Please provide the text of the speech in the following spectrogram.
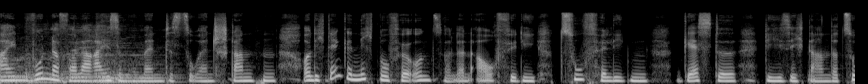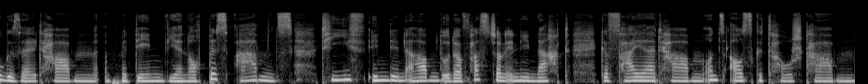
Ein wundervoller Reisemoment ist so entstanden und ich denke nicht nur für uns, sondern auch für die zufälligen Gäste, die sich dann dazugesellt haben und mit denen wir noch bis abends tief in den Abend oder fast schon in die Nacht gefeiert haben, uns ausgetauscht haben.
